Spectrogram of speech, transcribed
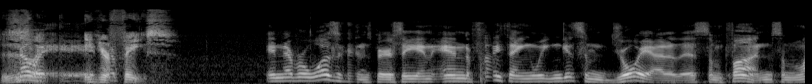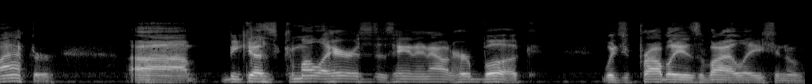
This is No, like it- in it- your face. It never was a conspiracy, and and the funny thing, we can get some joy out of this, some fun, some laughter, uh, because Kamala Harris is handing out her book, which probably is a violation of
